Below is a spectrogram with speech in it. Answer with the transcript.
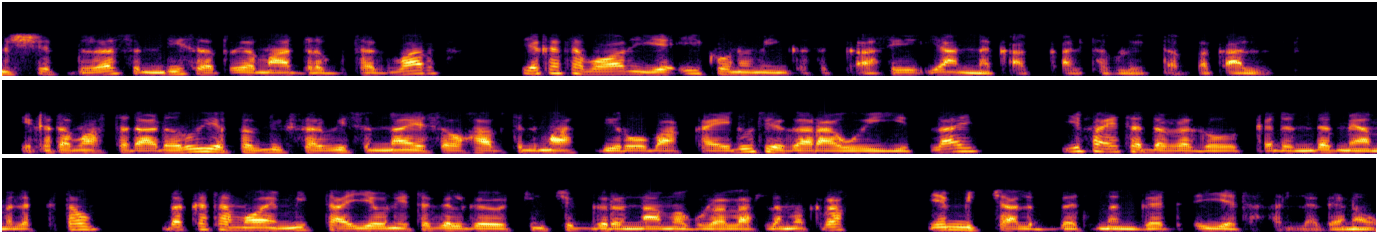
ምሽት ድረስ እንዲሰጡ የማድረጉ ተግባር የከተማዋን የኢኮኖሚ እንቅስቃሴ ያነቃቃል ተብሎ ይጠበቃል። የከተማ አስተዳደሩ የፐብሊክ ሰርቪስ እና የሰው ሀብት ልማት ቢሮ ባካሄዱት የጋራ ውይይት ላይ ይፋ የተደረገው እቅድ እንደሚያመለክተው በከተማዋ የሚታየውን የተገልጋዮችን ችግርና መጉላላት ለመቅረፍ የሚቻልበት መንገድ እየተፈለገ ነው።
